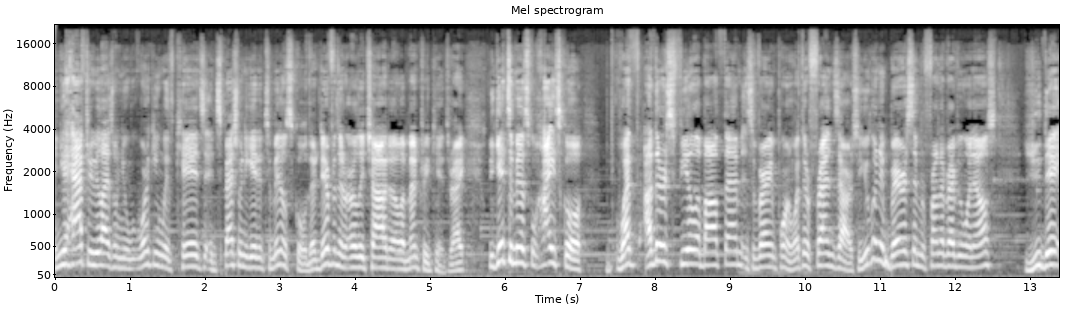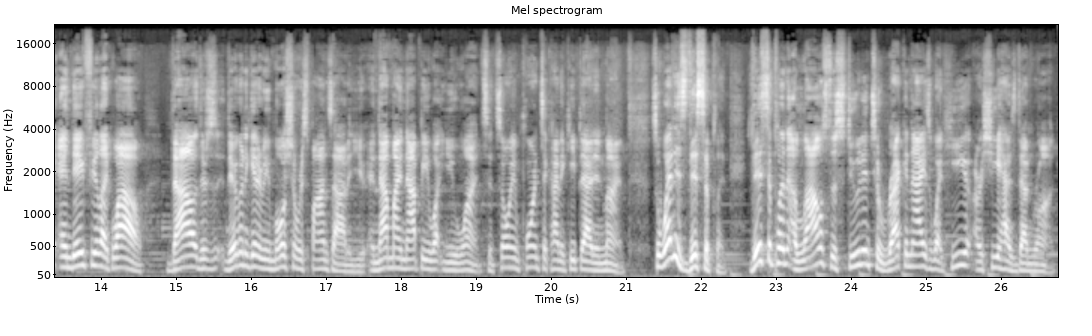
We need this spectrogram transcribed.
And you have to realize when you're working with kids, especially when you get into middle school, they're different than early childhood elementary kids, right? We get to middle school, high school, what others feel about them is very important, what their friends are. So you're going to embarrass them in front of everyone else, you they and they feel like, wow, thou there's they're going to get an emotional response out of you and that might not be what you want. So it's so important to kind of keep that in mind. So what is discipline? Discipline allows the student to recognize what he or she has done wrong.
